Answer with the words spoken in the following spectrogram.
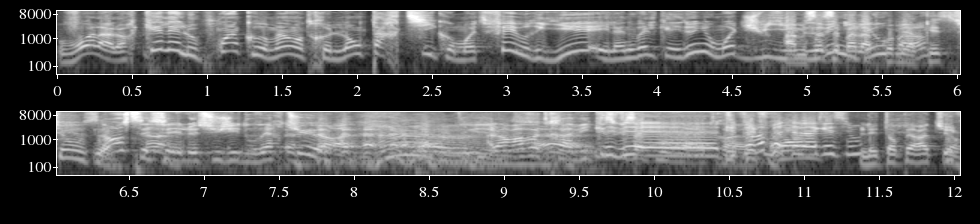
voilà, alors quel est le point commun entre l'Antarctique au mois de février et la Nouvelle-Calédonie au mois de juillet? Ah mais Vous ça avez c'est une pas la idée ou première pas? question ça. Non, c'est c'est le sujet d'ouverture. Alors à votre avis, qu'est-ce que ça Euh, pourrait Tu peux être répéter la question? Les températures.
